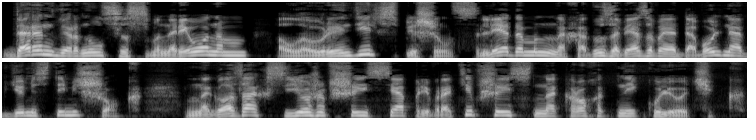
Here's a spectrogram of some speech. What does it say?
Даррен вернулся с Монарионом, Лаурендиль спешил следом, на ходу завязывая довольно объемистый мешок, на глазах съежившийся, превратившись на крохотный кулечек,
